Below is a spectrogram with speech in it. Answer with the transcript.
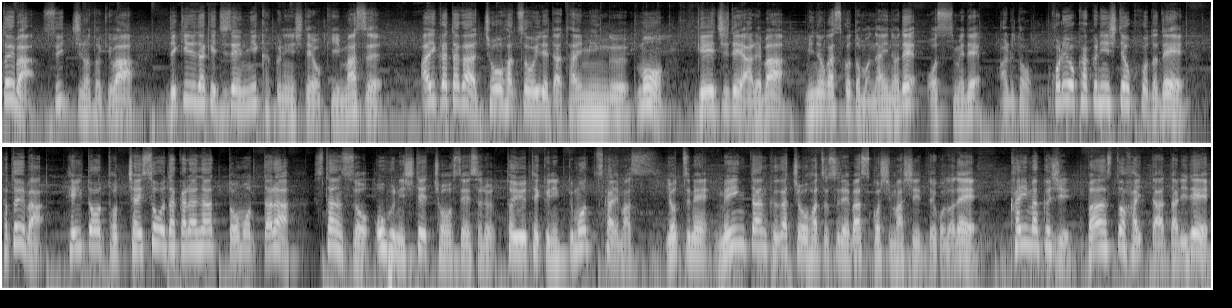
例えばスイッチの時はできるだけ事前に確認しておきます。相方が挑発を入れたタイミングもゲージであれば見逃すこともないのでおすすめであるとこれを確認しておくことで例えばヘイトを取っちゃいそうだからなと思ったらスタンスをオフにして調整するというテクニックも使えます。4つ目メインタンクが挑発すれば少しマシということで開幕時バースト入ったあたりで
